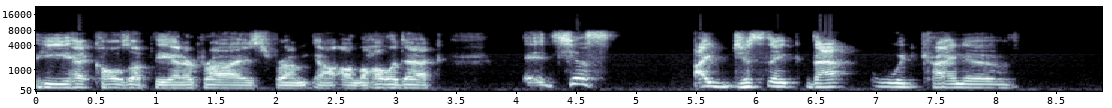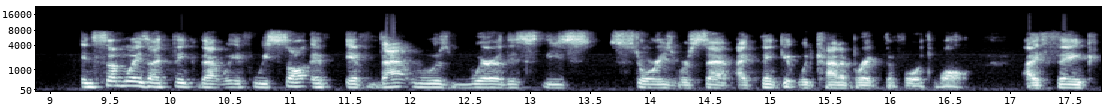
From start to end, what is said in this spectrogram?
he had, calls up the Enterprise from uh, on the holodeck. It's just I just think that would kind of, in some ways, I think that if we saw if if that was where this these stories were set, I think it would kind of break the fourth wall. I think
